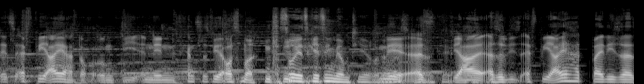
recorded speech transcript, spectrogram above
das FBI hat doch irgendwie in den, kannst du das wieder ausmachen? So, jetzt geht es nicht mehr um Tiere, oder Nee, also, okay. ja, also dieses FBI hat bei dieser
